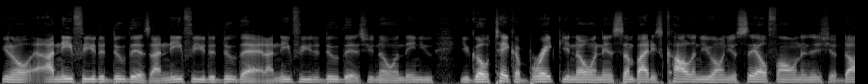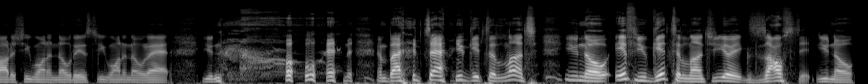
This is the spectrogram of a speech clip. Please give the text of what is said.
you know, I need for you to do this. I need for you to do that. I need for you to do this, you know, and then you, you go take a break, you know, and then somebody's calling you on your cell phone and it's your daughter. She want to know this. She want to know that, you know. and, and by the time you get to lunch, you know, if you get to lunch, you're exhausted, you know,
